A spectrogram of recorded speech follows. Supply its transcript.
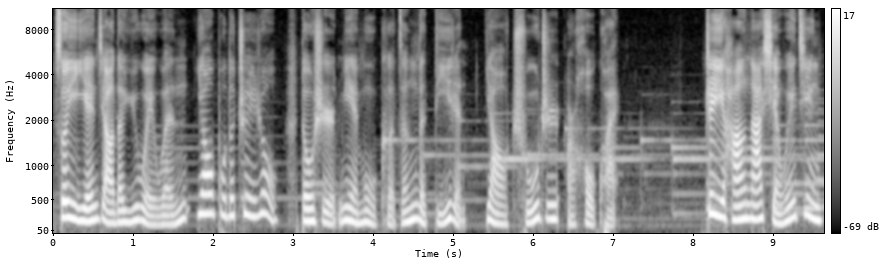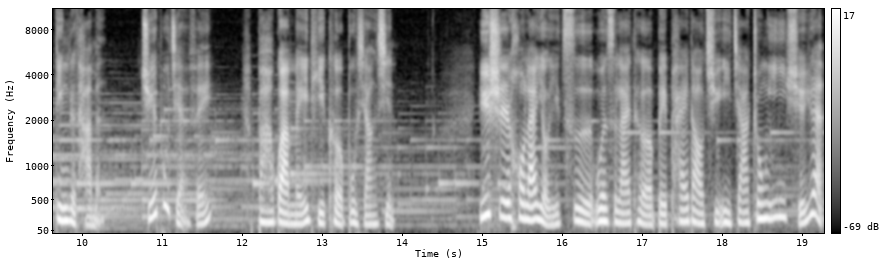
所以，眼角的鱼尾纹、腰部的赘肉，都是面目可憎的敌人，要除之而后快。这一行拿显微镜盯着他们，绝不减肥。八卦媒体可不相信。于是后来有一次，温斯莱特被拍到去一家中医学院。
